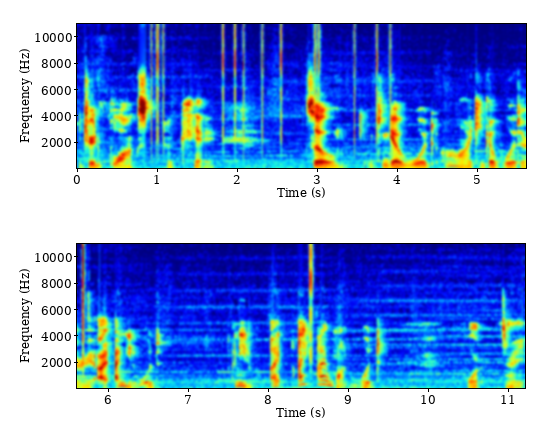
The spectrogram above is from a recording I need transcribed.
You trade blocks. Okay. So, we can get wood. Oh, I can get wood. Alright, I, I need wood. I need, I, I, I want wood. Four, alright,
